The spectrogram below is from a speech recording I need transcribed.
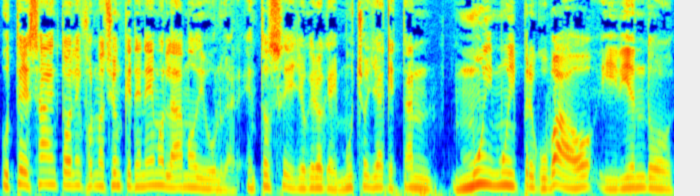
ustedes saben toda la información que tenemos, la vamos a divulgar. Entonces yo creo que hay muchos ya que están muy, muy preocupados y viendo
